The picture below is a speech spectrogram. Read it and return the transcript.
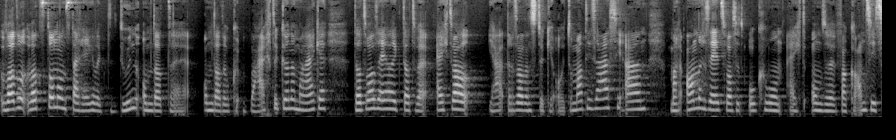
wat, wat stond ons daar eigenlijk te doen om dat, uh, om dat ook waar te kunnen maken? Dat was eigenlijk dat we echt wel... Ja, er zat een stukje automatisatie aan, maar anderzijds was het ook gewoon echt onze vakanties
